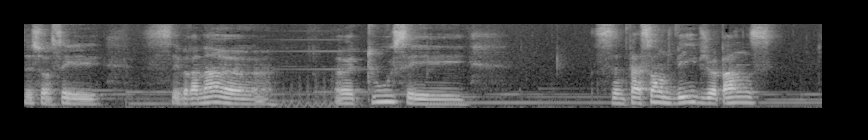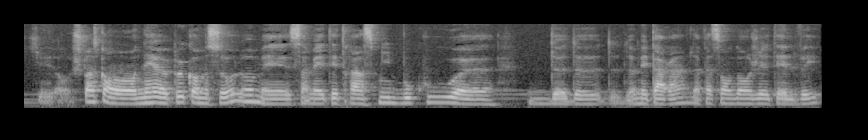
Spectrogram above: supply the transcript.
c'est ça, c'est vraiment un, tout. C'est une façon de vivre, je pense. Je pense qu'on est un peu comme ça, mais ça m'a été transmis beaucoup de, de, mes parents, de la façon dont j'ai été élevé.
